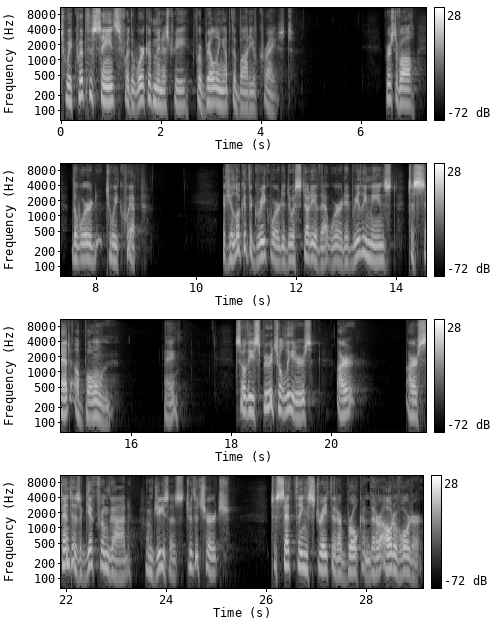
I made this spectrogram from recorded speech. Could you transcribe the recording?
to equip the saints for the work of ministry for building up the body of Christ. First of all, the word to equip. If you look at the Greek word to do a study of that word, it really means to set a bone. Okay? So these spiritual leaders are, are sent as a gift from God, from Jesus, to the church to set things straight that are broken, that are out of order,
